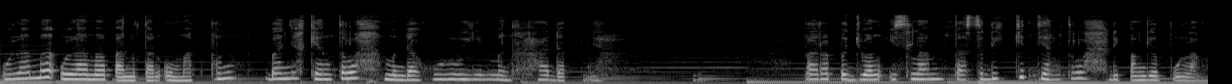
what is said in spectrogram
Ulama-ulama panutan umat pun banyak yang telah mendahului menghadapnya para pejuang Islam tak sedikit yang telah dipanggil pulang.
